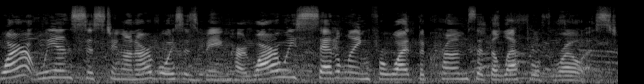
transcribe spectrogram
why aren't we insisting on our voices being heard? Why are we settling for what the crumbs that the left will throw us?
